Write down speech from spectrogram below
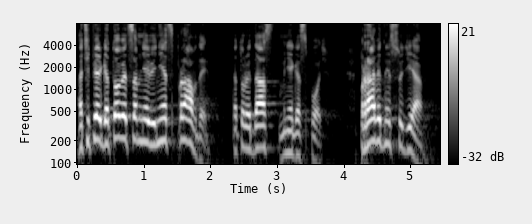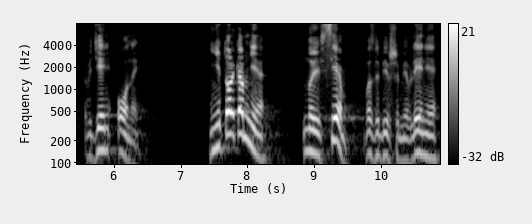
А теперь готовится мне венец правды, который даст мне Господь, праведный судья в день оный. И не только мне, но и всем возлюбившим явление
